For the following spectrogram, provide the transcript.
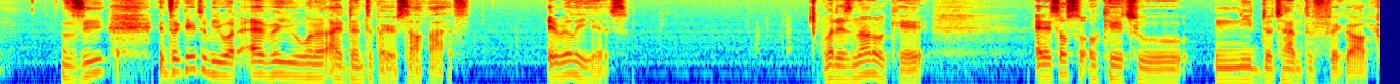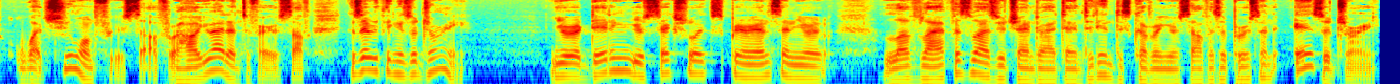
See? It's okay to be whatever you want to identify yourself as. It really is. But it's not okay and it's also okay to need the time to figure out what you want for yourself or how you identify yourself because everything is a journey. Your dating, your sexual experience, and your love life, as well as your gender identity and discovering yourself as a person, is a journey.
